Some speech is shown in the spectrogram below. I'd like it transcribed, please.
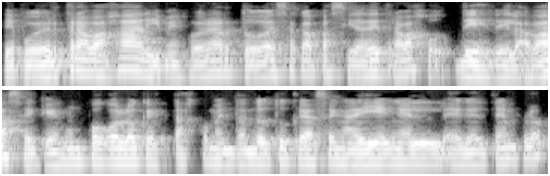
de poder trabajar y mejorar toda esa capacidad de trabajo desde la base, que es un poco lo que estás comentando tú que hacen ahí en el, en el templo,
